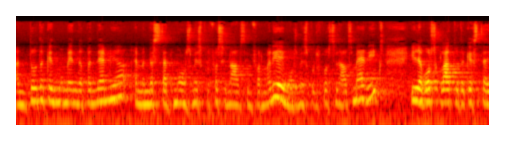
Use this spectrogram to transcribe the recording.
en tot aquest moment de pandèmia hem necessitat molts més professionals d'infermeria i molts més professionals mèdics i llavors, clar, tota aquesta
